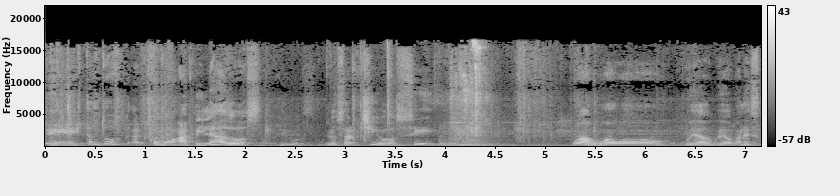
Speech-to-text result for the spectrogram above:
Eh, están todos como apilados. Los archivos, sí. Wow, wow, wow, wow. Cuidado, cuidado con eso.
